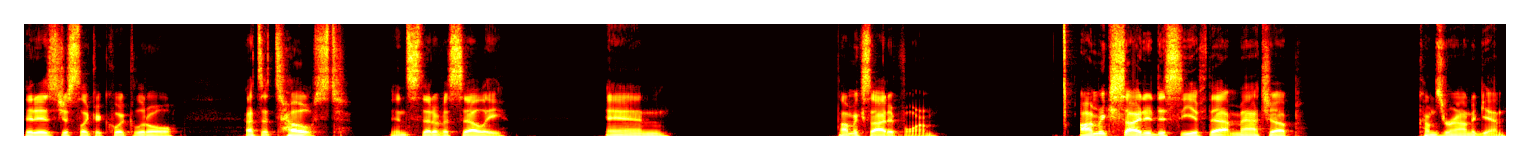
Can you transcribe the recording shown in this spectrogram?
it is just like a quick little that's a toast instead of a celly. And I'm excited for him. I'm excited to see if that matchup comes around again.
